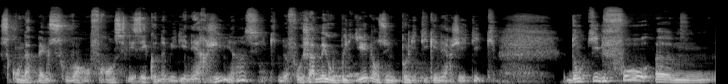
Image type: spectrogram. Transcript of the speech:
ce qu'on appelle souvent en France les économies d'énergie, hein, ce qu'il ne faut jamais oublier dans une politique énergétique. Donc il faut euh,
